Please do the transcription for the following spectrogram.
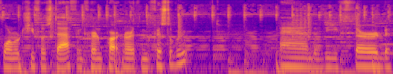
former Chief of Staff and current partner at the McChrystal Group. And the third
